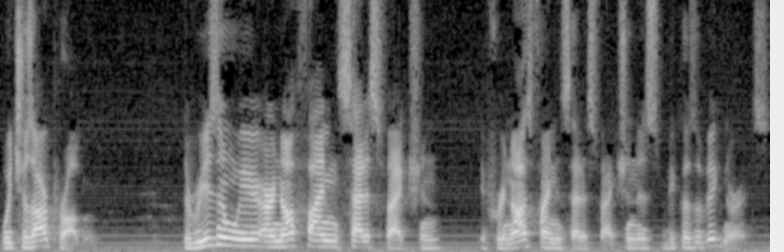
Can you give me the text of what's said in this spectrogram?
which is our problem. The reason we are not finding satisfaction, if we're not finding satisfaction, is because of ignorance.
